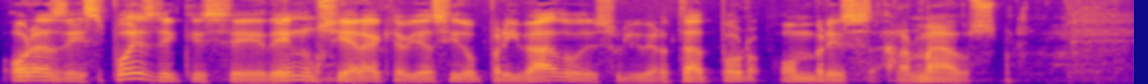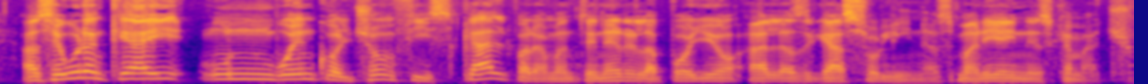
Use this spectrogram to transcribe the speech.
horas después de que se denunciara que había sido privado de su libertad por hombres armados. Aseguran que hay un buen colchón fiscal para mantener el apoyo a las gasolinas. María Inés Camacho.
